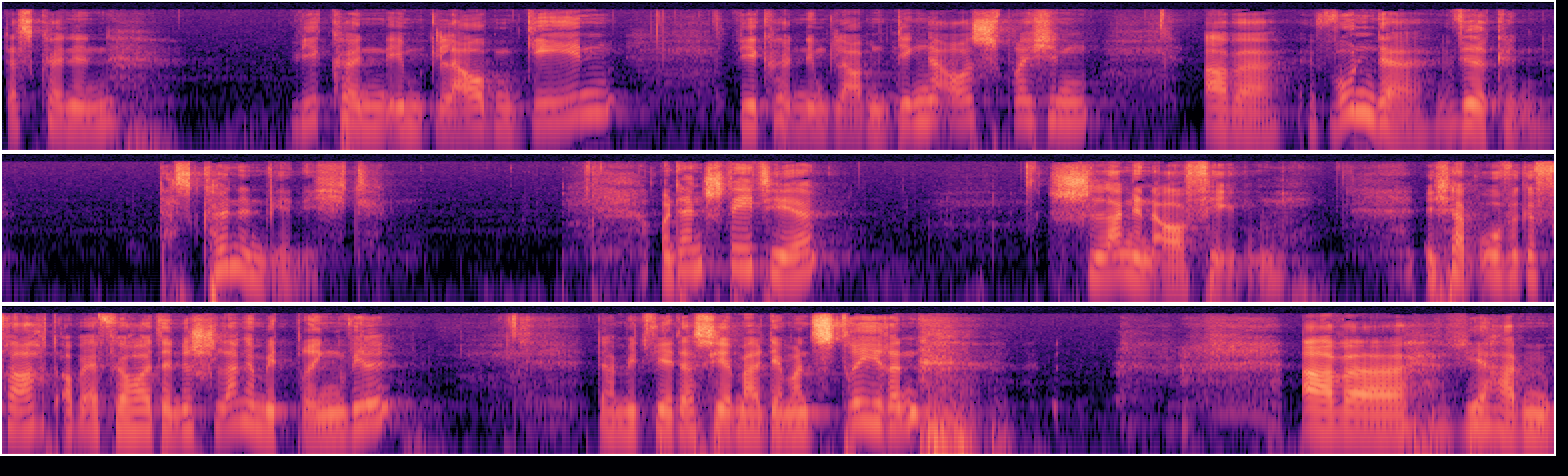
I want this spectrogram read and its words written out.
Das können, wir können im Glauben gehen, wir können im Glauben Dinge aussprechen, aber Wunder wirken, das können wir nicht. Und dann steht hier, Schlangen aufheben. Ich habe Uwe gefragt, ob er für heute eine Schlange mitbringen will, damit wir das hier mal demonstrieren. Aber wir haben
